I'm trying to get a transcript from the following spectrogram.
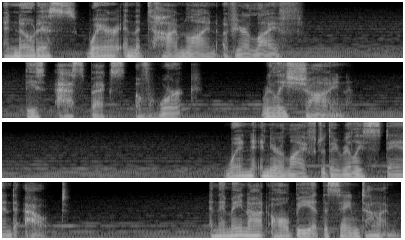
And notice where in the timeline of your life these aspects of work really shine? When in your life do they really stand out? And they may not all be at the same time.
